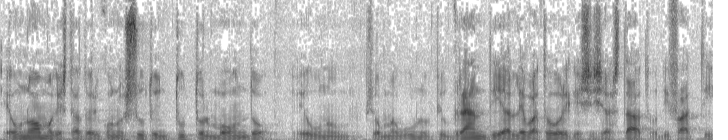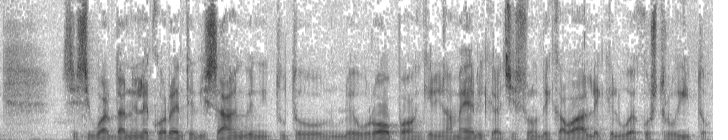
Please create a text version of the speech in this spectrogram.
È un uomo che è stato riconosciuto in tutto il mondo, è uno, insomma, uno dei più grandi allevatori che si sia stato. Difatti, se si guarda nelle correnti di sangue in tutta l'Europa, anche in America, ci sono dei cavalli che lui ha costruito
